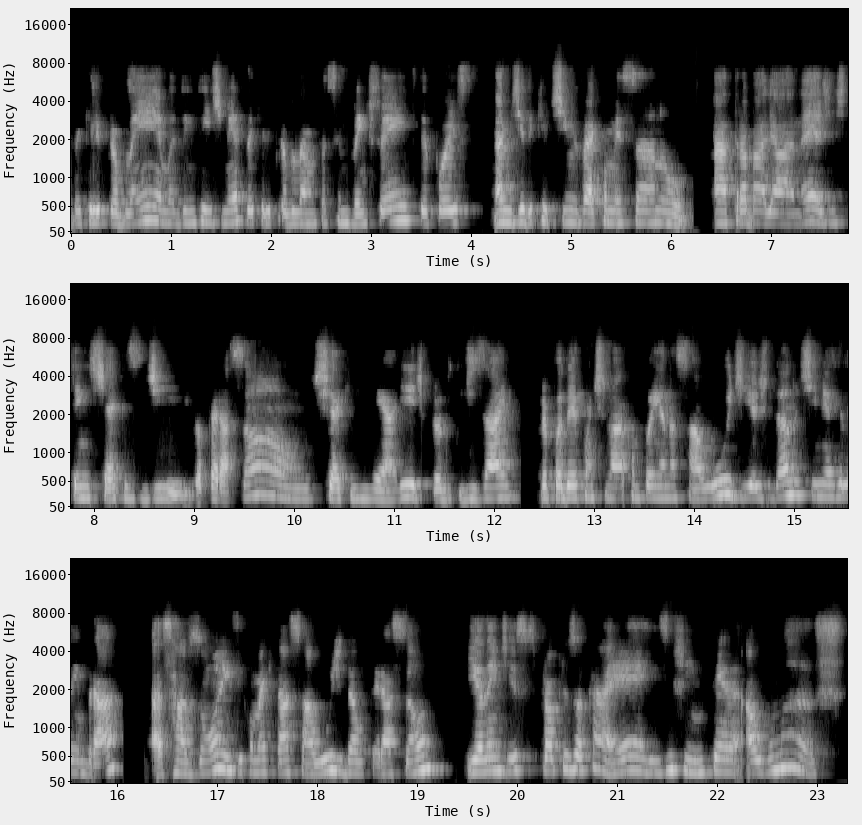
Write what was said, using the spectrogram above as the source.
daquele problema, do entendimento daquele problema está sendo bem feito. Depois, na medida que o time vai começando a trabalhar, né, a gente tem cheques de operação, cheque de engenharia, de produto design, para poder continuar acompanhando a saúde e ajudando o time a relembrar as razões e como é que está a saúde da operação. E, além disso, os próprios OKRs, enfim, tem algumas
